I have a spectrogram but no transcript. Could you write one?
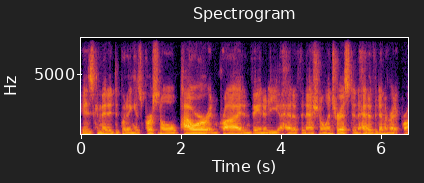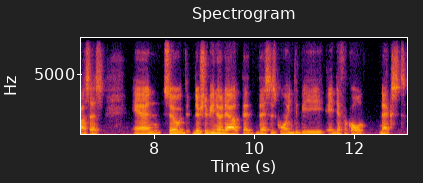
is committed to putting his personal power and pride and vanity ahead of the national interest and ahead of the democratic process. And so th- there should be no doubt that this is going to be a difficult next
